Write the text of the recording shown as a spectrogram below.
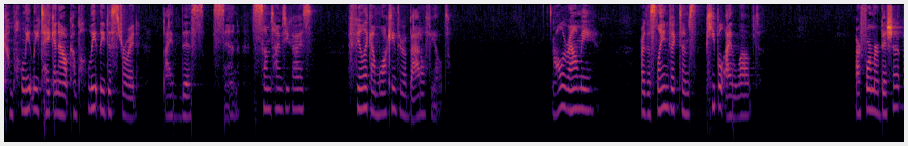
completely taken out, completely destroyed by this sin. Sometimes, you guys, feel like I'm walking through a battlefield. All around me are the slain victims, people I loved. Our former bishop,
